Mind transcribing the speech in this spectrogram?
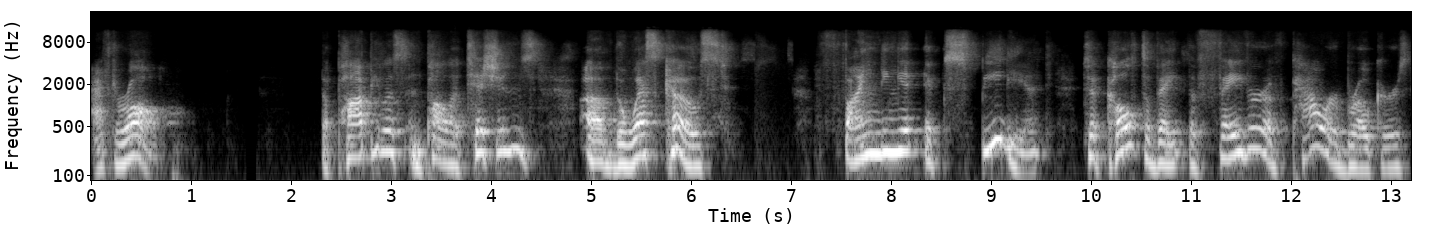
After all, the populace and politicians of the West Coast finding it expedient to cultivate the favor of power brokers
